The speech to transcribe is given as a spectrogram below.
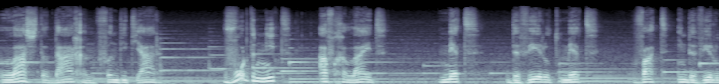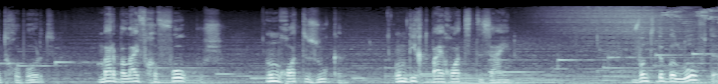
laatste dagen van dit jaar worden niet afgeleid met de wereld met wat in de wereld gebeurt, maar blijf gefocust om God te zoeken, om dicht bij God te zijn. Want de belofte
